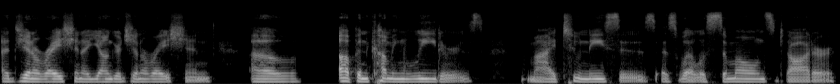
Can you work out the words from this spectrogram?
a generation, a younger generation of up and coming leaders. My two nieces, as well as Simone's daughter,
